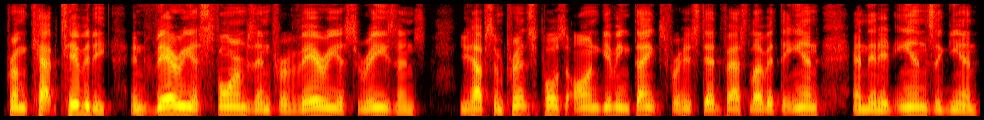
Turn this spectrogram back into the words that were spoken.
from captivity in various forms and for various reasons. You have some principles on giving thanks for his steadfast love at the end, and then it ends again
